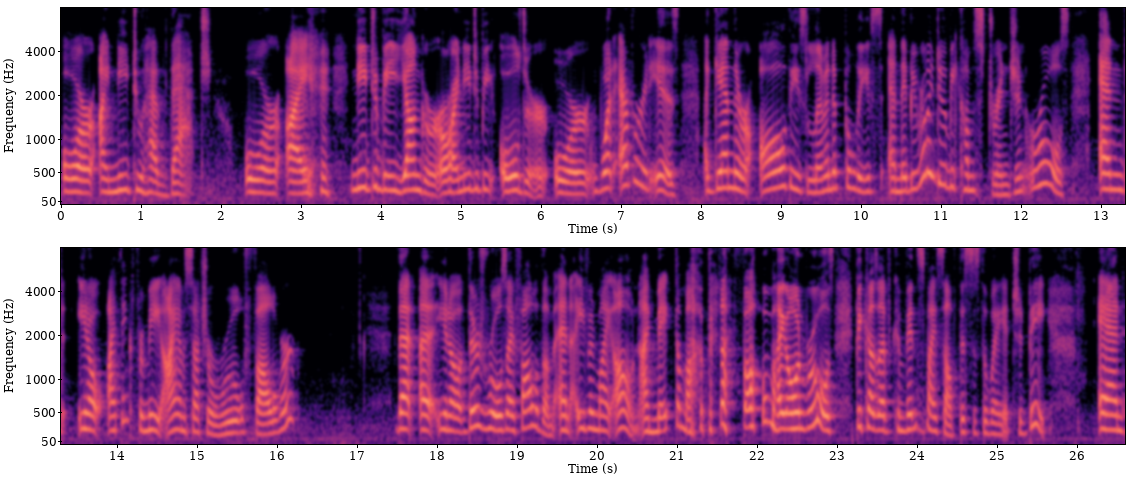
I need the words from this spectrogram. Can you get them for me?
or I need to have that or I need to be younger or I need to be older or whatever it is. Again, there are all these limited beliefs and they really do become stringent rules. And you know, I think for me, I am such a rule follower that uh, you know there's rules i follow them and even my own i make them up and i follow my own rules because i've convinced myself this is the way it should be and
